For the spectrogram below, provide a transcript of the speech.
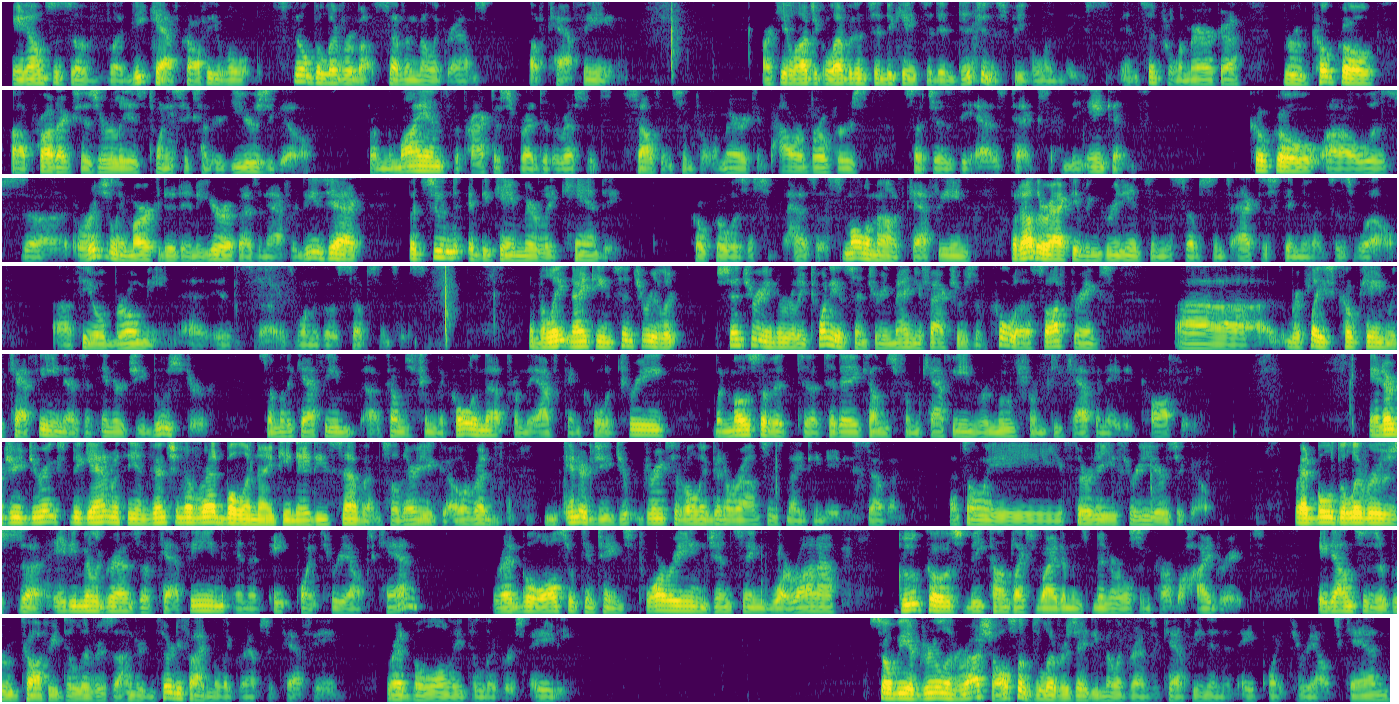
Eight ounces of uh, decaf coffee will still deliver about seven milligrams of caffeine. Archaeological evidence indicates that indigenous people in these in Central America brewed cocoa uh, products as early as 2,600 years ago. From the Mayans, the practice spread to the rest of South and Central American power brokers, such as the Aztecs and the Incans. Cocoa uh, was uh, originally marketed in Europe as an aphrodisiac, but soon it became merely candy. Cocoa a, has a small amount of caffeine, but other active ingredients in the substance act as stimulants as well. Uh, theobromine uh, is, uh, is one of those substances. In the late 19th century, century and early 20th century, manufacturers of cola, soft drinks, uh, replaced cocaine with caffeine as an energy booster. Some of the caffeine uh, comes from the cola nut from the African cola tree, but most of it uh, today comes from caffeine removed from decaffeinated coffee. Energy drinks began with the invention of Red Bull in 1987. So there you go. Red energy drinks have only been around since 1987. That's only 33 years ago. Red Bull delivers uh, 80 milligrams of caffeine in an 8.3 ounce can. Red Bull also contains taurine, ginseng, guarana, glucose, B complex vitamins, minerals, and carbohydrates. Eight ounces of brewed coffee delivers 135 milligrams of caffeine. Red Bull only delivers 80. Sobe Adrenaline Rush also delivers 80 milligrams of caffeine in an 8.3 ounce can.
